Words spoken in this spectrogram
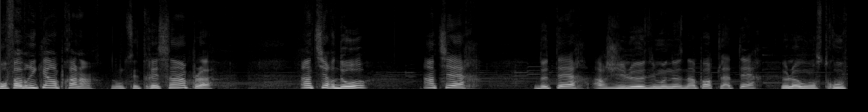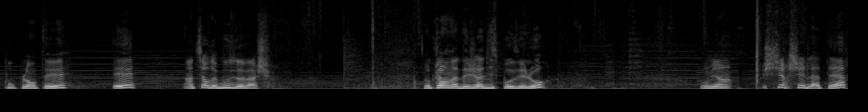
pour fabriquer un pralin. Donc c'est très simple, un tiers d'eau, un tiers de terre argileuse, limoneuse, n'importe la terre de là où on se trouve pour planter, et un tiers de bouse de vache. Donc là on a déjà disposé l'eau. On vient chercher de la terre.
